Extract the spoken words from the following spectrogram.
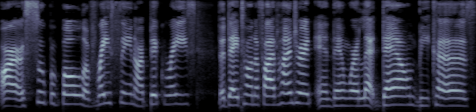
Our Super Bowl of racing, our big race, the Daytona 500. And then we're let down because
